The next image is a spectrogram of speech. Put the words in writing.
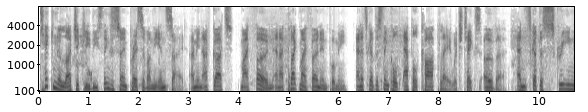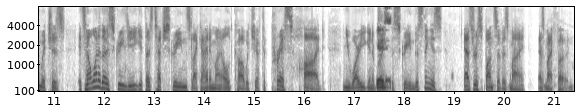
technologically, these things are so impressive on the inside. I mean, I've got my phone and I plug my phone in, Pumi, and it's got this thing called Apple CarPlay, which takes over. And it's got the screen, which is, it's not one of those screens, you get those touch screens like I had in my old car, which you have to press hard and you worry you're going to break Yes. the screen. This thing is as responsive as my as my phone,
